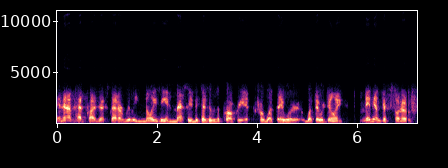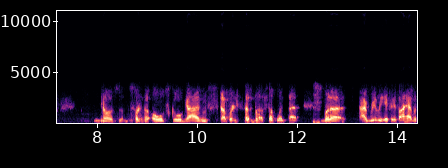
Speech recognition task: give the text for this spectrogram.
And then I've had projects that are really noisy and messy because it was appropriate for what they were what they were doing. Maybe I'm just sort of, you know, sort of the old school guy who's stubborn about stuff like that. But uh, I really, if if I have a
